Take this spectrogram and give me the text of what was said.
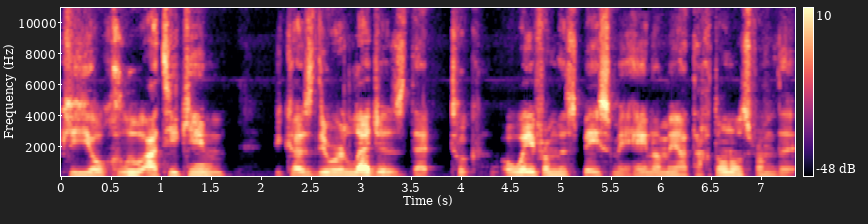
Ki Yochlu Atikim, because there were ledges that took away from the space mehena me'atachtonos from the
